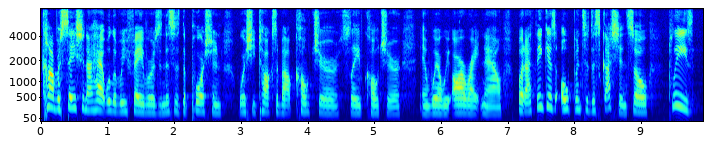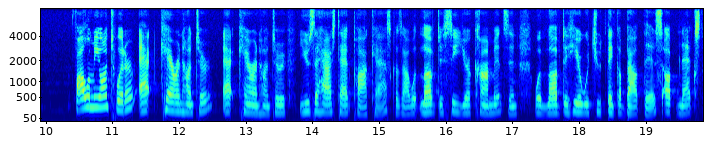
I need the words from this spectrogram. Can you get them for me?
conversation I had with Laree Favors, and this is the portion where she talks about culture, slave culture, and where we are right now. But I think is open to discussion. So please follow me on Twitter at Karen Hunter, at Karen Hunter. Use the hashtag podcast because I would love to see your comments and would love to hear what you think about this. Up next,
